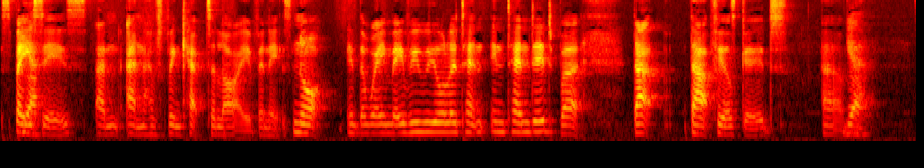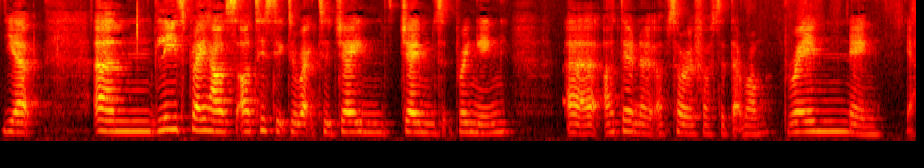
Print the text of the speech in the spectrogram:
spaces and and have been kept alive. And it's not in the way maybe we all atten- intended, but that that feels good. Um, Yeah, yeah. Um, Leeds Playhouse artistic director James James Bringing, uh, I don't know. I'm sorry if I've said that wrong. Brining, yeah,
